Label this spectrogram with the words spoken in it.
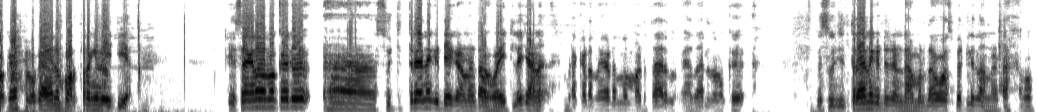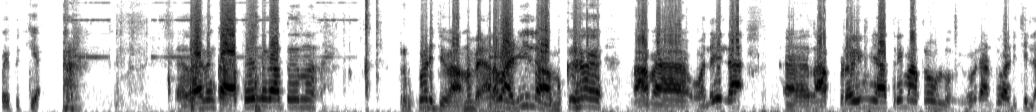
ഓക്കെ നമുക്ക് ഏതായാലും പുറത്തിറങ്ങി വെയിറ്റ് ചെയ്യാം. കേസ് അങ്ങനെ നമുക്കൊരു സുചിത്രേനെ കിട്ടിയേക്കാണ് കേട്ടോ. വൈറ്റിലേക്കാണ് ഇവിടെ കിടന്ന് കിടന്ന് മടുത്തായിരുന്നു. ഏതായാലും നമുക്ക് സുചിത്രേനെ കിട്ടിയിട്ടുണ്ട്. അമൃത ഹോസ്പിറ്റലിൽ നിന്നാണ് കേട്ടോ. അപ്പൊ പോയി പിക്ക് ചെയ്യാം. ഏതായാലും കാത്തു നിന്ന് കാത്തു നിന്ന്. ട്രിപ്പ് അടിച്ചു. കാരണം വേറെ വഴിയില്ല. നമുക്ക് ഒലയില്ല. റാപ്പിഡോയും യാത്രയും മാത്രമേ ഉള്ളൂ. ഇവ രണ്ടും അടിച്ചില്ല.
